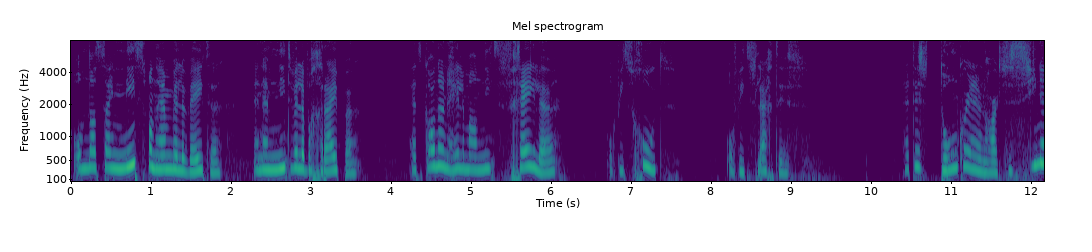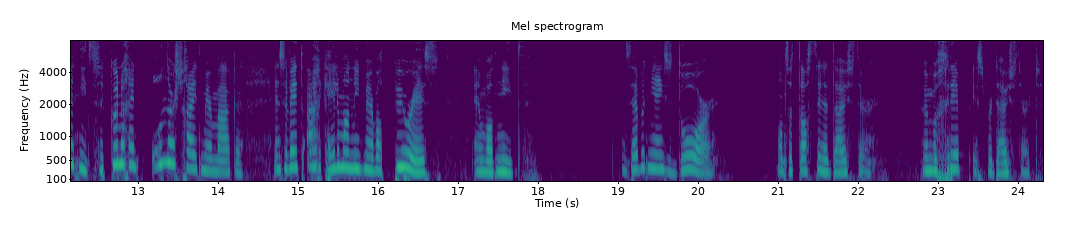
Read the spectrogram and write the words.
omdat zij niets van Hem willen weten en Hem niet willen begrijpen. Het kan hun helemaal niet schelen of iets goed of iets slecht is. Het is donker in hun hart. Ze zien het niet. Ze kunnen geen onderscheid meer maken. En ze weten eigenlijk helemaal niet meer wat puur is en wat niet. En ze hebben het niet eens door, want ze tasten in het duister. Hun begrip is verduisterd.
